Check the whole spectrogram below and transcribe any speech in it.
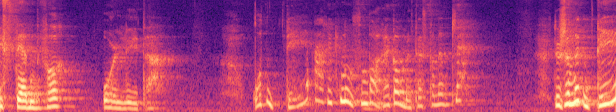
istedenfor å lyde. Og det er ikke noe som bare er gammeltestamentlig. Du skjønner, Det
